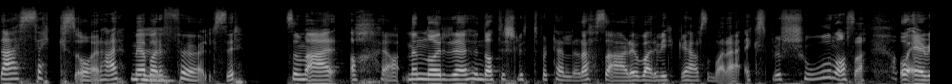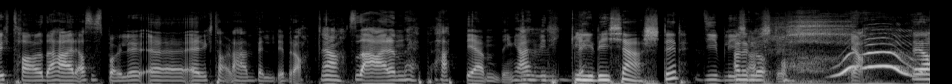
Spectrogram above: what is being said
det er seks år her med bare Mm. følelser. Som er ah, ja. Men når eh, hun da til slutt forteller det, så er det jo bare virkelig helt sånn bare eksplosjon, altså. Og Eric tar jo det her, altså spoiler, eh, Eric tar det her veldig bra. Ja. Så det er en happy ending her, Mm. virkelig. Blir de kjærester? De blir kjærester. Åh. Ja. Ja,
